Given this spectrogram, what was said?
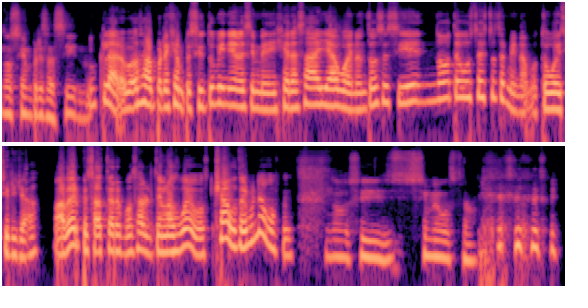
no siempre es así, ¿no? Claro, o sea, por ejemplo, si tú vinieras y me dijeras, ah, ya, bueno, entonces si no te gusta esto, terminamos. Te voy a decir ya. A ver, pesaste responsable, ten los huevos. Chao, terminamos. Pues. No, sí, sí me gusta.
